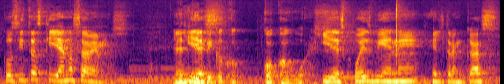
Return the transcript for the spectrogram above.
cositas que ya no sabemos. El típico Coco Y después viene el trancazo.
